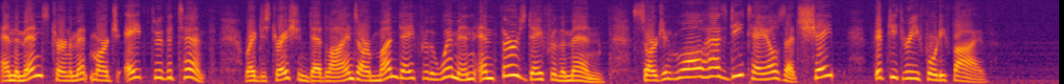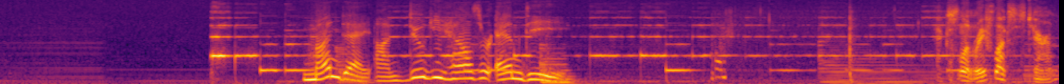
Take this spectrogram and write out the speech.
and the men's tournament March 8th through the 10th. Registration deadlines are Monday for the women and Thursday for the men. Sergeant Wall has details at Shape 5345. Monday on Doogie Howser, MD. Excellent reflexes, Taryn.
